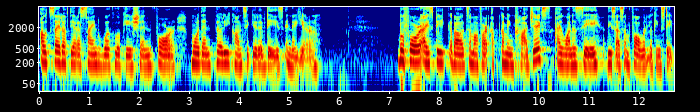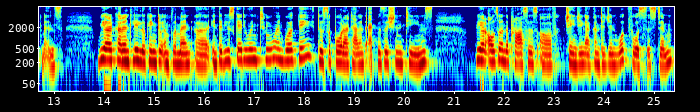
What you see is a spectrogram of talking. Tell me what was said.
outside of their assigned work location for more than 30 consecutive days in a year. Before I speak about some of our upcoming projects, I want to say these are some forward looking statements. We are currently looking to implement an interview scheduling tool in Workday to support our talent acquisition teams. We are also in the process of changing our contingent workforce system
